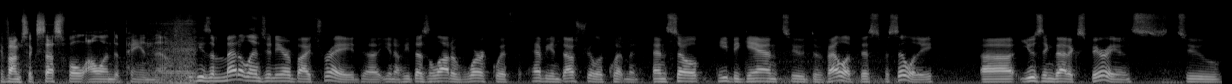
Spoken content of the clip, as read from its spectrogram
If I'm successful, I'll end up paying them. He's a metal engineer by trade. Uh, you know, he does a lot of work with heavy industrial equipment, and so he began to develop this facility uh, using that experience to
